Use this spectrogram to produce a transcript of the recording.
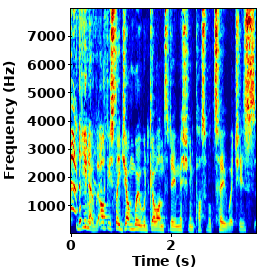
you know, obviously, John Woo would go on to do Mission Impossible Two, which is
